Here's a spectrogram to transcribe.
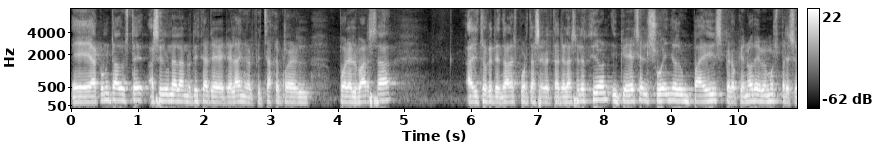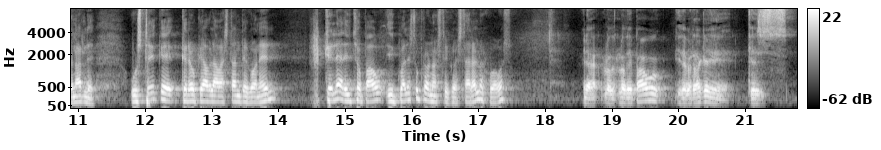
Eh, ha comentado usted, ha sido una de las noticias del año, el fichaje por el, por el Barça. Ha dicho que tendrá las puertas abiertas de la selección y que es el sueño de un país, pero que no debemos presionarle. Usted, que creo que habla bastante con él, ¿Qué le ha dicho Pau y cuál es su pronóstico? ¿Estará en los Juegos? Mira, lo, de Pau, y de verdad que, es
